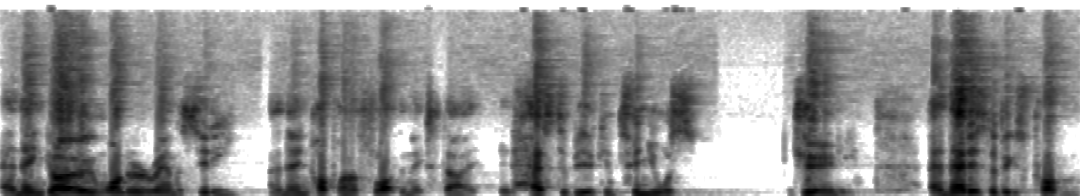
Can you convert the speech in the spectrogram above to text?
and then go and wander around the city and then hop on a flight the next day. It has to be a continuous journey. And that is the biggest problem.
